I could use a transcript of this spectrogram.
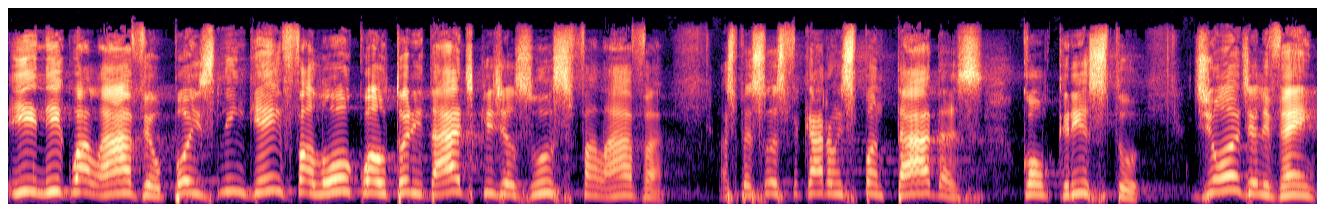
inigualável, pois ninguém falou com a autoridade que Jesus falava. As pessoas ficaram espantadas com Cristo. De onde ele vem?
